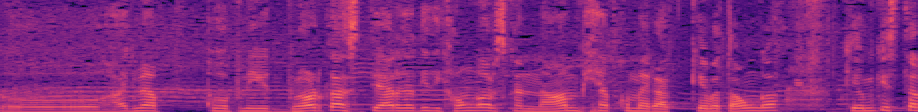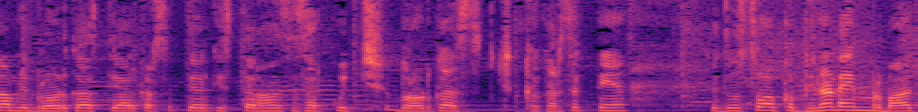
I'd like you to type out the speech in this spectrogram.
तो आज मैं आपको अपनी एक ब्रॉडकास्ट तैयार करके दिखाऊँगा और उसका नाम भी आपको मैं रख के बताऊँगा कि हम किस तरह अपनी ब्रॉडकास्ट तैयार कर सकते हैं और किस तरह से सब कुछ ब्रॉडकास्ट कर सकते हैं। तो दोस्तों आपका बिना टाइम बर्बाद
